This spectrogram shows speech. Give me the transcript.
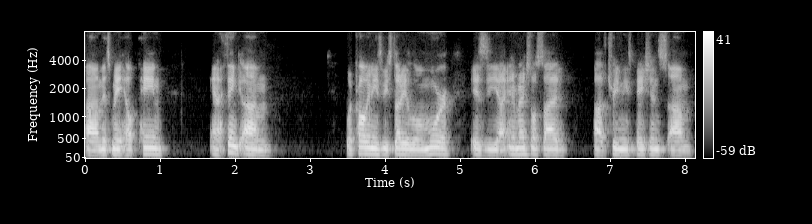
Um, this may help pain. And I think um, what probably needs to be studied a little more is the uh, interventional side of treating these patients. Um,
